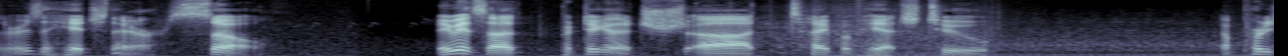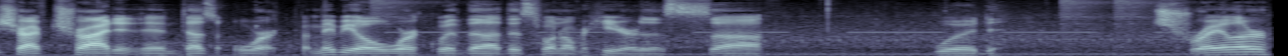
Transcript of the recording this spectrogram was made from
There is a hitch there, so... Maybe it's a particular uh, type of hitch, too. I'm pretty sure I've tried it and it doesn't work, but maybe it'll work with uh, this one over here, this uh, wood trailer.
